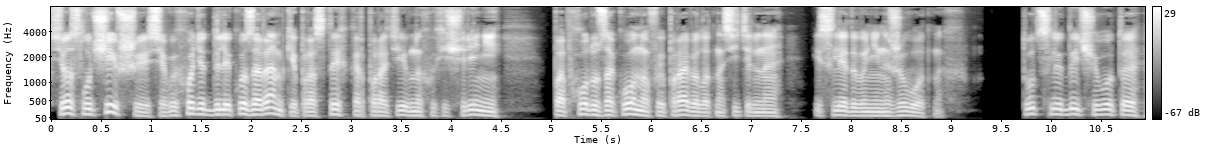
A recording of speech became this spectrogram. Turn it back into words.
Все случившееся выходит далеко за рамки простых корпоративных ухищрений по обходу законов и правил относительно исследований на животных. Тут следы чего-то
